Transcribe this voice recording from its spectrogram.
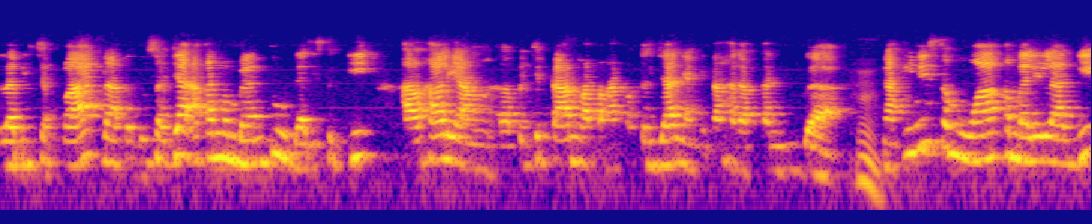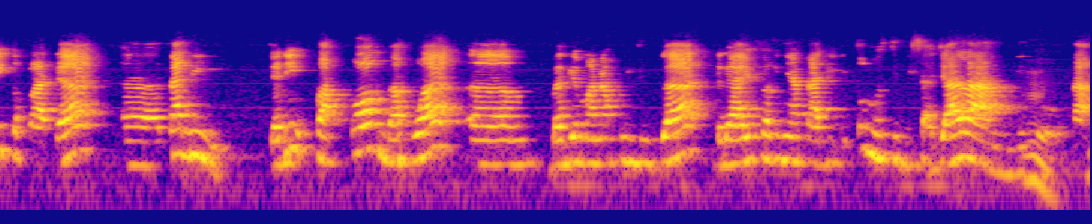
lebih cepat, nah tentu saja akan membantu dari segi hal-hal yang uh, penciptaan lapangan pekerjaan yang kita harapkan juga. Hmm. Nah ini semua kembali lagi kepada uh, tadi jadi faktor bahwa um, bagaimanapun juga drivernya tadi itu mesti bisa jalan gitu. Hmm. Nah,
